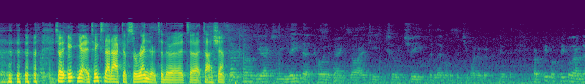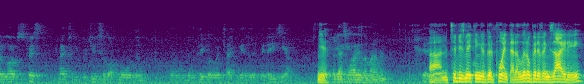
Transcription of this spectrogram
so it, yeah, it takes that act of surrender to the to, to Hashem. Sometimes you actually need that kind of anxiety to achieve the levels that you want to. But people people under a lot of stress can actually produce a lot more than than, than people who are taking it a little bit easier. Yeah. But that's what in the moment. Um, Tibby's making a good point that a little bit of anxiety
